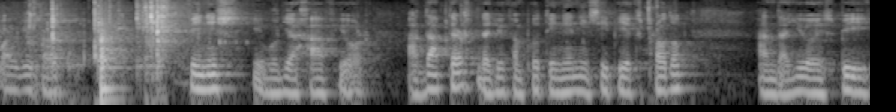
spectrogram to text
while you have finished you will just have your adapter that you can put in any CPX product and the USB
